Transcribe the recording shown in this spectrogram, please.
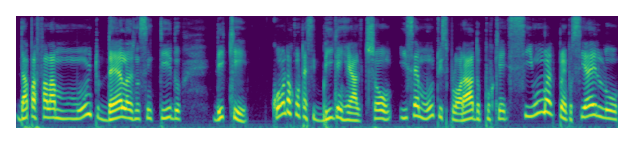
dá para falar muito delas no sentido de que quando acontece briga em reality show, isso é muito explorado, porque se uma, por exemplo, se a Elu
